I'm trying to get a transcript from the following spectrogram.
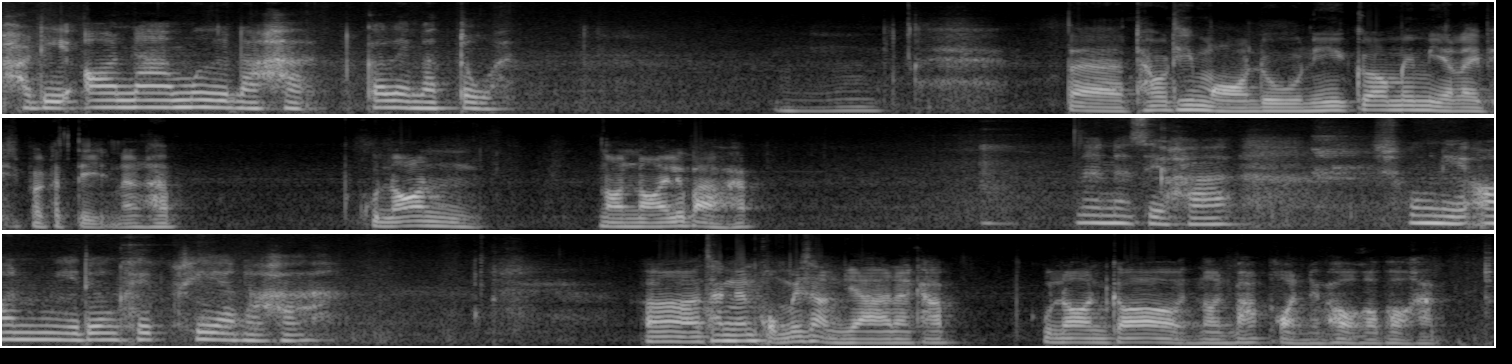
พอดีอ้อนหน้ามืดนะคะ ก็เลยมาตรวจ แต่เท่าที่หมอดูนี่ก็ไม่มีอะไรผิดปกตินะครับ คุณอ้อนนอนน้อยหรือเปล่าครับ นั่นน่ะสิคะ ช่วงนี้อ้อนมีเรื่องเครียดๆนะคะเอ่อถ้างั้นผมไม่สั่งยานะครับ คุณนอนก็นอนพักผ่อนให้พอก็พอครับท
